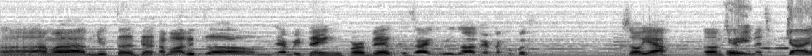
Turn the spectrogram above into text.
Uh, I'm gonna mute the, the I'm gonna mute the um everything for a bit because I really gotta get back real quick. So yeah, um, see you guys in a bit. Guys.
